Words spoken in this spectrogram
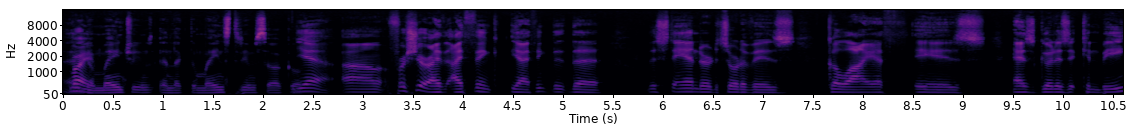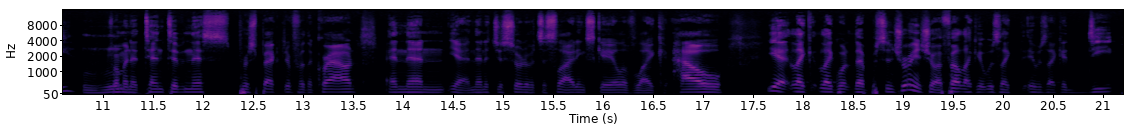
and Right. the mainstream and like the mainstream circle. Yeah, uh, for sure. I I think yeah, I think that the the standard sort of is Goliath is as good as it can be Mhm. from an attentiveness perspective for the crowd, and then yeah, and then it's just sort of it's a sliding scale of like how yeah, like like what that Centurion show. I felt like it was like it was like a deep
